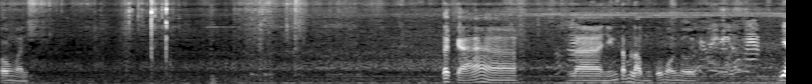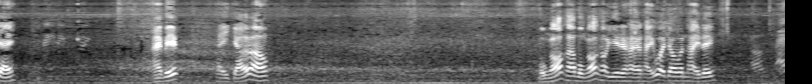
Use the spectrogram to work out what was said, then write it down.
con mình. Tất cả à, là những tấm lòng của mọi người. Vậy ai biết? Thầy chở không? Bù ngót hả? Bù ngót thôi gì thầy, thầy qua cho bên thầy đi. Ờ, đây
